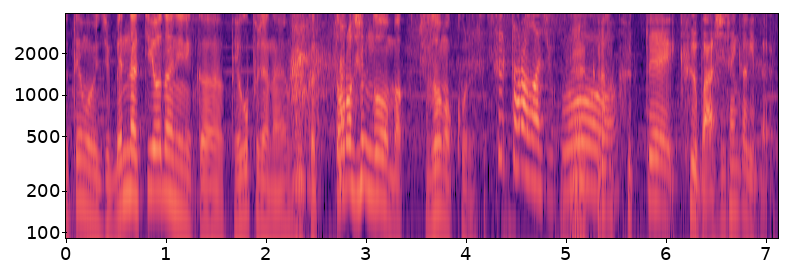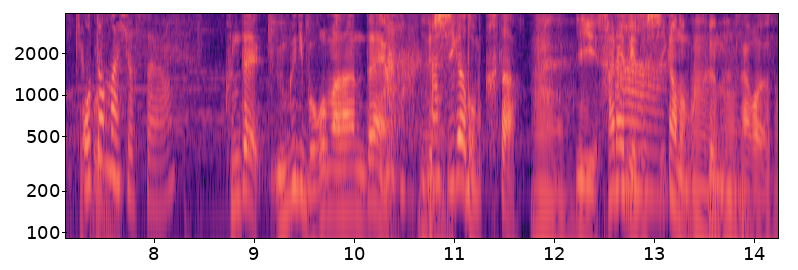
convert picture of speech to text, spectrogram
그때 뭐 이제 맨날 뛰어다니니까 배고프잖아요. 그러니까 떨어진 거 막 주워 먹고 그랬어요. 흙 털어가지고. 네, 그래서 그때 그 맛이 생각이 나요. 어떤 보면. 맛이었어요? 근데 은근히 먹을만 한데 근데 씨가 너무 크다. 네. 이 살에 비해서 아. 씨가 너무 큰 음, 음. 사과여서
